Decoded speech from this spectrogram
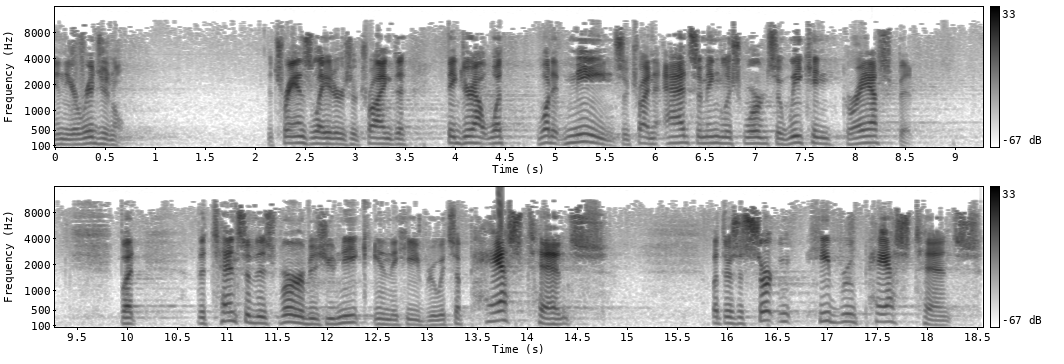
in the original. The translators are trying to figure out what, what it means. They're trying to add some English words so we can grasp it. But the tense of this verb is unique in the Hebrew. It's a past tense, but there's a certain Hebrew past tense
